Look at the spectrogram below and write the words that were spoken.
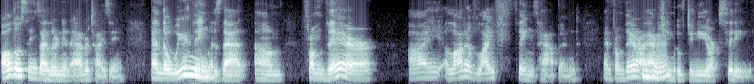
All those things I learned in advertising. And the weird mm. thing was that um, from there, I a lot of life things happened, and from there I mm-hmm. actually moved to New York City,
